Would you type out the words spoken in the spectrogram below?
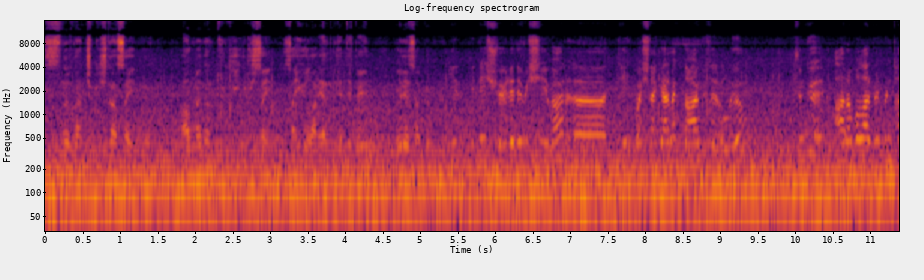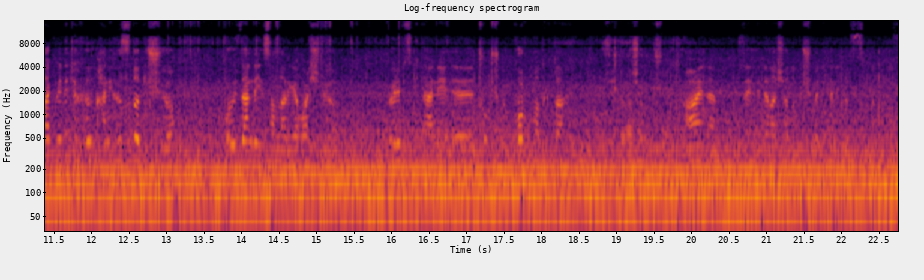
sınırdan çıkıştan sayılıyor. Almanya'dan Türkiye'ye giriş say, sayıyorlar. Yani Tepe öyle hesap yapıyor. Bir, bir de şöyle de bir şey var. Ee, tek başına gelmek daha güzel oluyor. Çünkü arabalar birbirini takip edince hı- hani hızı da düşüyor. O yüzden de insanlar yavaşlıyor. Böyle biz yani e, çok şükür korkmadık da. 150'den aşağıda düşmedik. Aynen 150'den aşağıda düşmedik hani hız sınırımız.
